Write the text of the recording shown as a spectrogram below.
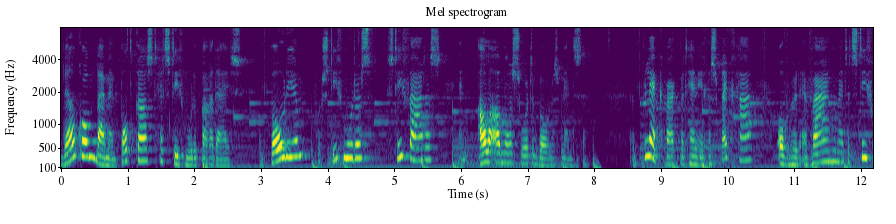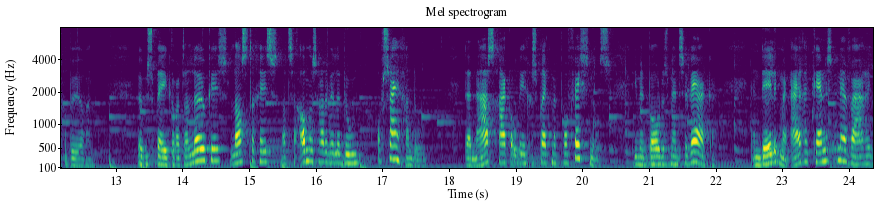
Welkom bij mijn podcast Het Stiefmoederparadijs. Een podium voor stiefmoeders, stiefvaders en alle andere soorten bonusmensen. Een plek waar ik met hen in gesprek ga over hun ervaringen met het stiefgebeuren. We bespreken wat er leuk is, lastig is, wat ze anders hadden willen doen of zijn gaan doen. Daarnaast ga ik ook in gesprek met professionals die met bonusmensen werken. En deel ik mijn eigen kennis en ervaring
